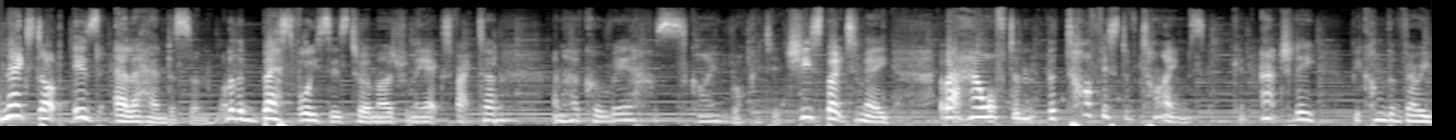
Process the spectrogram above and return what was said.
Next up is Ella Henderson, one of the best voices to emerge from the X Factor, and her career has skyrocketed. She spoke to me about how often the toughest of times can actually become the very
